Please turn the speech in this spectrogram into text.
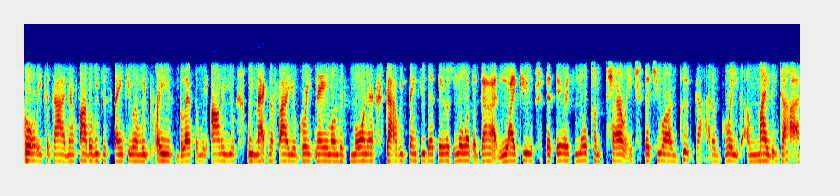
Glory to God. Now, Father, we just thank you and we praise, bless, and we honor you. We magnify your great name on this morning. God, we thank you that there is no other God like you, that there is no comparing, that you are a good God, a great, a mighty God.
